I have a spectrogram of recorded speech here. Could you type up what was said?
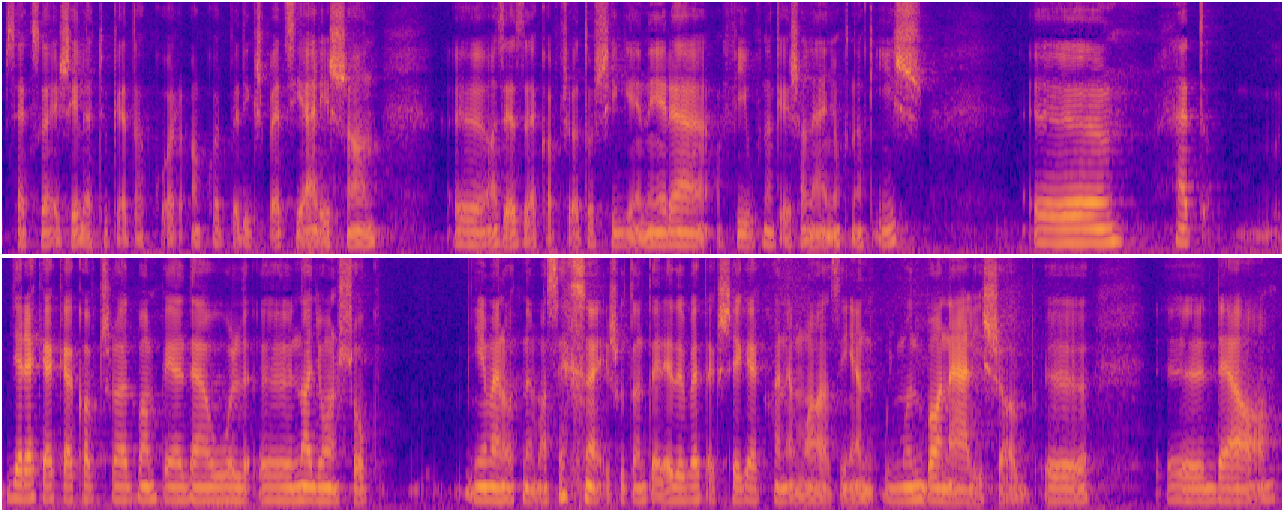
szexuális életüket, akkor, akkor pedig speciálisan az ezzel kapcsolatos higiénére a fiúknak és a lányoknak is. Hát gyerekekkel kapcsolatban például nagyon sok nyilván ott nem a szexuális úton terjedő betegségek, hanem az ilyen úgymond banálisabb, de a,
